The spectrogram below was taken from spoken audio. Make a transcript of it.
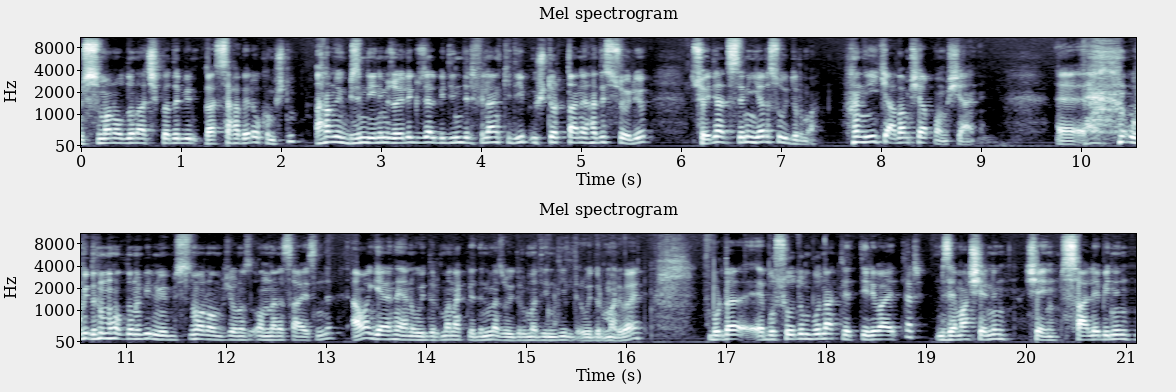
Müslüman olduğunu açıkladığı bir gazete haberi okumuştum. Adam diyor bizim dinimiz öyle güzel bir dindir filan ki deyip 3-4 tane hadis söylüyor. Söylediği hadislerin yarısı uydurma. Hani iyi ki adam şey yapmamış yani. Ee, uydurma olduğunu bilmiyor. Müslüman olmuş onların sayesinde. Ama gene yani uydurma nakledilmez. Uydurma din değildir. Uydurma rivayet. Burada Ebu Suud'un bu naklettiği rivayetler Zemahşeri'nin şeyin Salebi'nin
